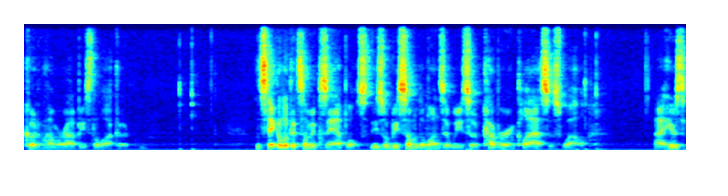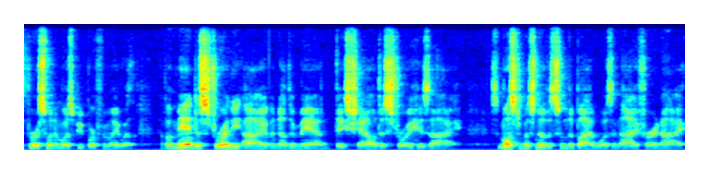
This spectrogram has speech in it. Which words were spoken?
Code of Hammurabi is the law code. Let's take a look at some examples. These will be some of the ones that we sort of cover in class as well. Uh, here's the first one that most people are familiar with. If a man destroy the eye of another man, they shall destroy his eye. So most of us know this from the Bible as an eye for an eye.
